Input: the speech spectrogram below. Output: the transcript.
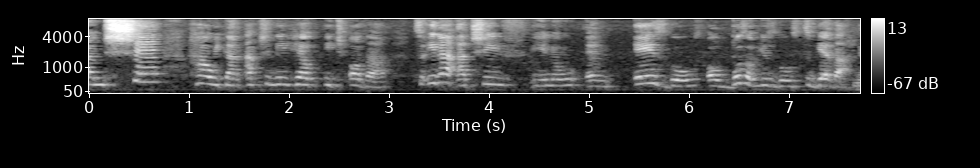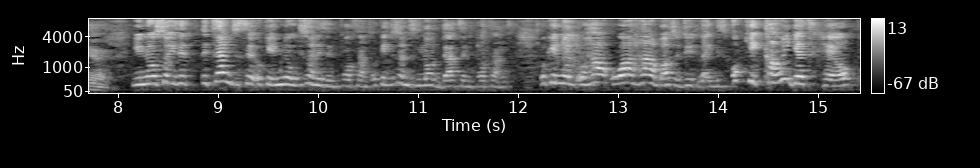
um, share how we can actually help each other to either achieve, you know, um, A's goals or both of you's goals together. Yeah. You know, so it's a, a time to say, okay, no, this one is important. Okay, this one is not that important. Okay, no, how what, how about to do it like this? Okay, can we get help?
